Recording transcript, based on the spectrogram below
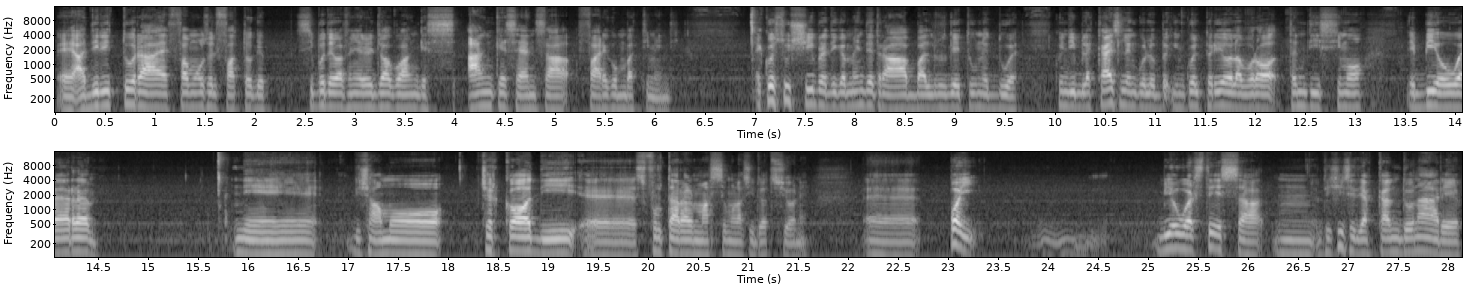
Eh, addirittura è famoso il fatto che si poteva finire il gioco anche, anche senza fare combattimenti. E questo uscì praticamente tra Baldur's Gate 1 e 2. Quindi Black Isle in, quello, in quel periodo lavorò tantissimo e BioWare ne diciamo cercò di eh, sfruttare al massimo la situazione. Eh, poi BioWare stessa mh, decise di accantonare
